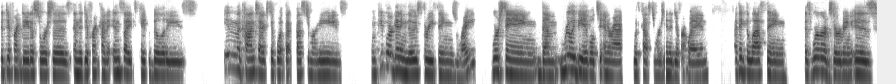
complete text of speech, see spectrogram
the different data sources and the different kind of insights capabilities in the context of what that customer needs when people are getting those three things right, we're seeing them really be able to interact with customers in a different way. And I think the last thing, as we're observing, is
